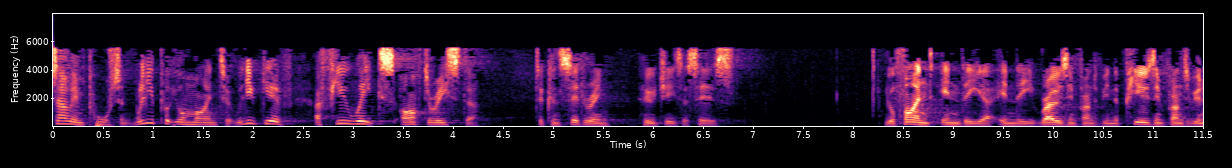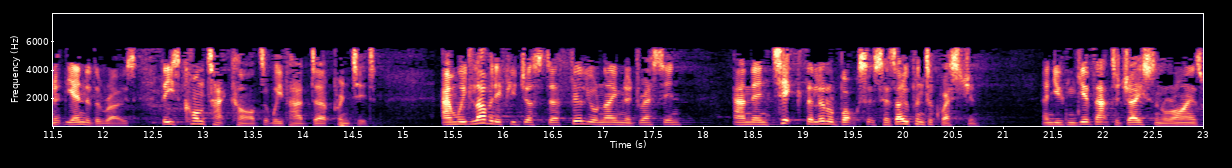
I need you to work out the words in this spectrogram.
so important. Will you put your mind to it? Will you give a few weeks after Easter to considering who Jesus is? You'll find in the, uh, in the rows in front of you, in the pews in front of you, and at the end of the rows, these contact cards that we've had uh, printed. And we'd love it if you just uh, fill your name and address in and then tick the little box that says open to question. And you can give that to Jason or I as,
